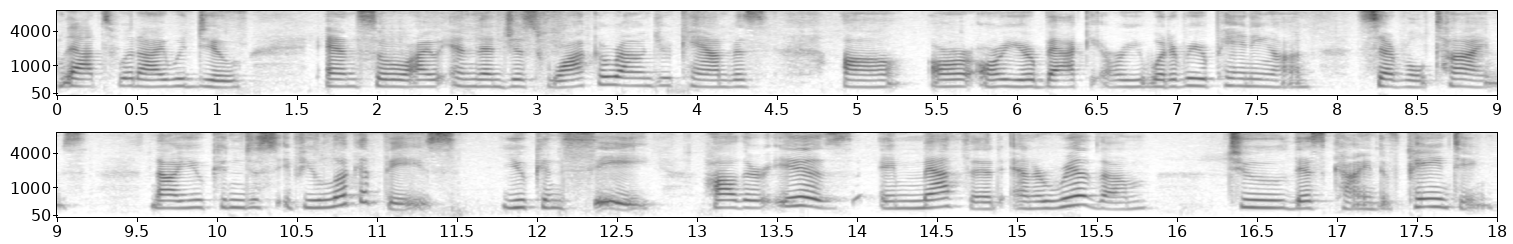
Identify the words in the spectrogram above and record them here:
that's what I would do. And so I, and then just walk around your canvas uh, or, or your back or whatever you're painting on several times. Now you can just, if you look at these, you can see how there is a method and a rhythm to this kind of painting.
